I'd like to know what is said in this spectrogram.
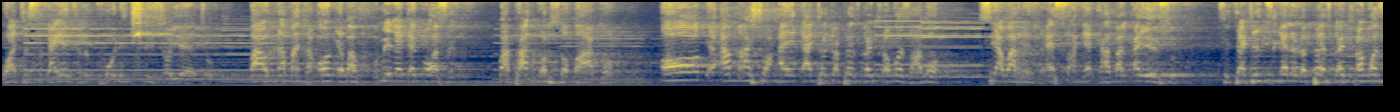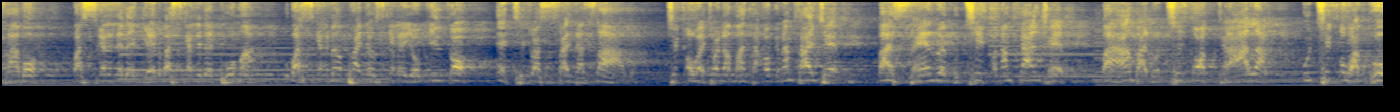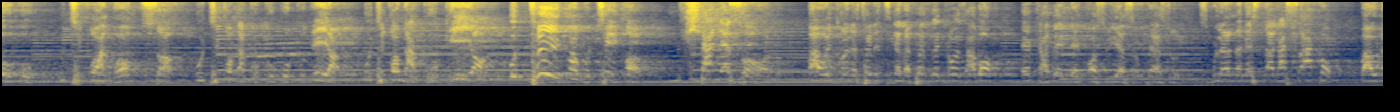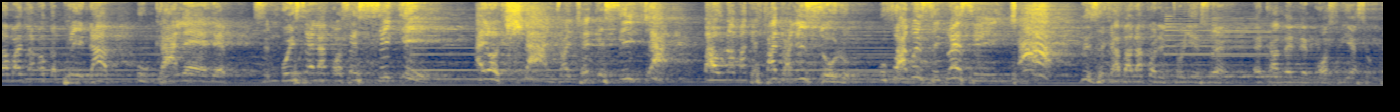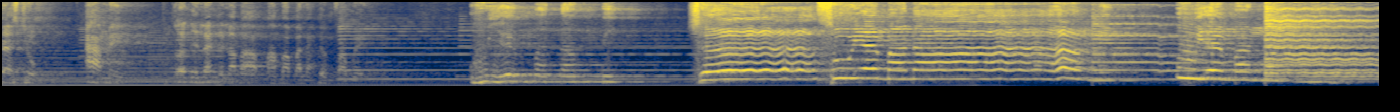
wathi singayenzi likhulu inhliziyo yethu. Bawunamandla onke bavumile ke nkosi baphambi komso bakho onke amashwa ayekathethwa phezu kwentloko zabo siyawarevesa ngegama likayesu sithetha intsikelelo phezu kwentloko zabo basikelele bengena basikelele bephuma ubasikelele bemphathe usikelele yonke into ethithwa sisandla sabo thixo wethu onamandla onke namhlanje bazelwe nguthixo namhlanje bahamba nothixo kudala uthixo wangoku uthixo wangomso uthixo ongagugugugiyo uthixo ongagugiyo uthixo nguthixo mhla nezolo bawuyingcwele selitsikela phezu kwentloko zabo egameni lenkosi uyesu kristu. Sibulelana ngesinaka sakho bawunamandla onke phinda ugalele simbuyisela nkosi esityini ayohlanjwa njengesitya bawunamandla ehlanjwa lizulu ufakwe izinto ezintsha lizigama lakho lithoyiswe egameni lenkosi uyesu kristu. Amen. Ndilandela abamama balapha emva kwenu uye manami Jesu uye manami uye manami.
